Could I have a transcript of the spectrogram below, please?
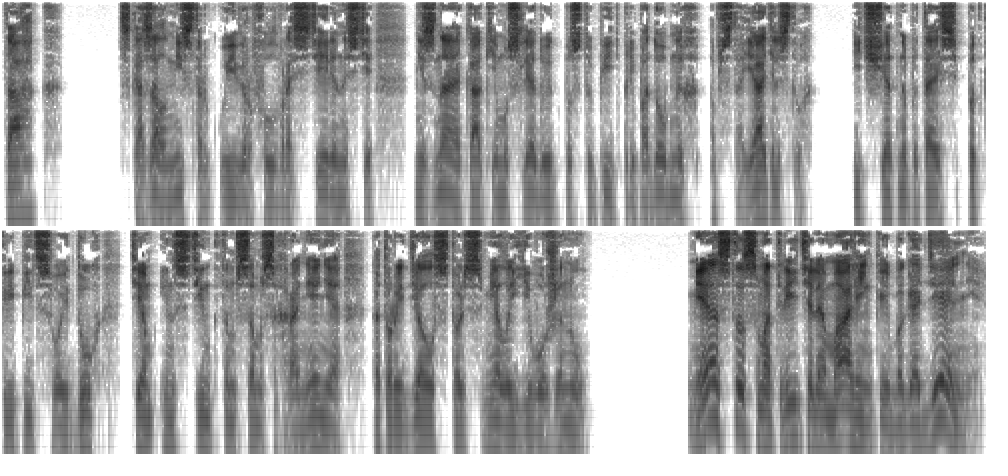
«Так», — сказал мистер Куиверфул в растерянности, не зная, как ему следует поступить при подобных обстоятельствах, и тщетно пытаясь подкрепить свой дух тем инстинктом самосохранения, который делал столь смелой его жену. Место смотрителя маленькой богадельни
